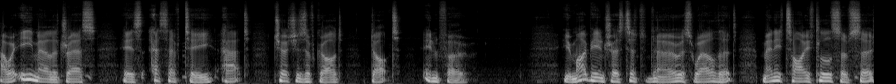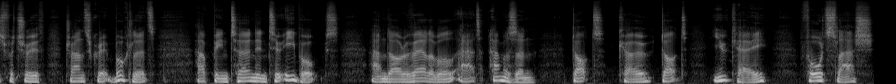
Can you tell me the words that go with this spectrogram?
Our email address is sft at churchesofgod.info. You might be interested to know as well that many titles of Search for Truth transcript booklets have been turned into ebooks and are available at amazon.co.uk forward slash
